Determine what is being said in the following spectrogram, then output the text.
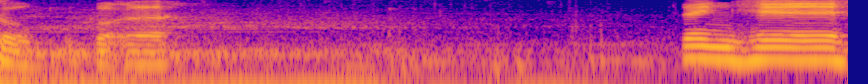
cool. We've got a thing here.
